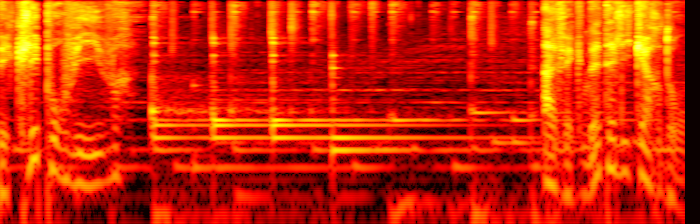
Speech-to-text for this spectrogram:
Des clés pour vivre avec Nathalie Cardon.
